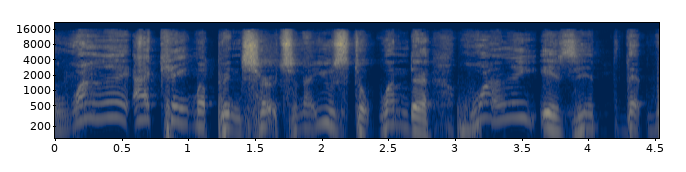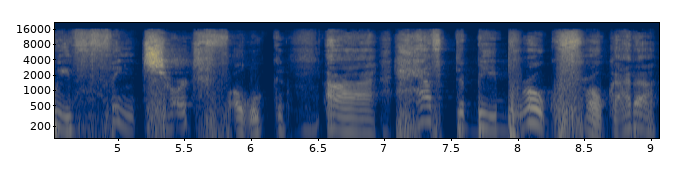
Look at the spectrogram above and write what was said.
why I came up in church and I used to wonder why is it that we think church folk uh, have to be broke folk? I, don't,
